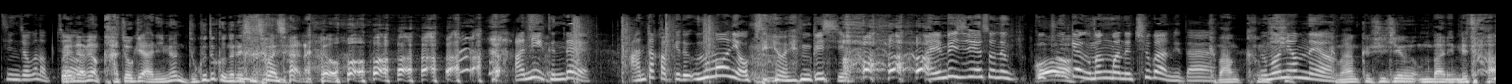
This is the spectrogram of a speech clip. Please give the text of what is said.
진 적은 없죠. 왜냐하면 가족이 아니면 누구도 그 노래 신청하지 않아요. 아니, 근데 안타깝게도 음원이 없어요, MBC. 아, MBC에서는 고품격 음악만을 추구합니다. 그만큼 음원이 휘- 없네요. 그만큼 희귀한 음반입니다.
